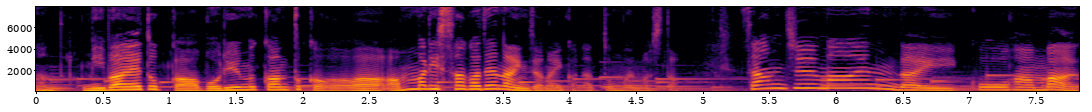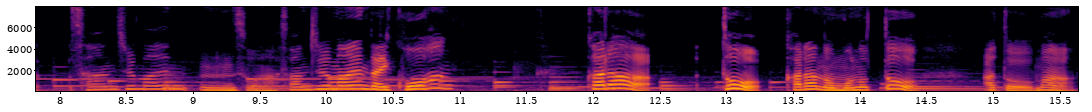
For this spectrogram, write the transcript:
なんだろう見栄えとかボリューム感とかはあんまり差が出ないんじゃないかなと思いました。30万円台後半まあ30万円うんそうな。30万円台後半からとからのものとあとま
